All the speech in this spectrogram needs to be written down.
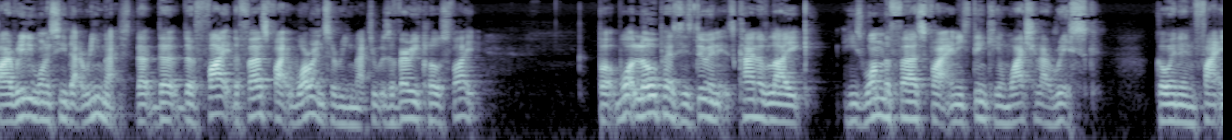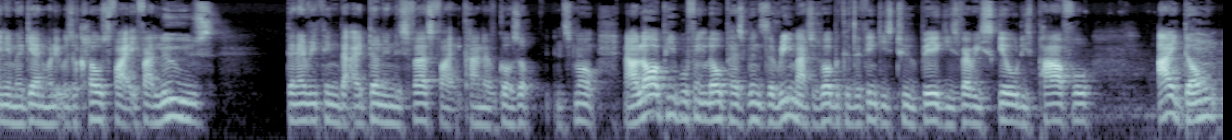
but I really want to see that rematch. The, the, the fight, the first fight warrants a rematch. It was a very close fight. But what Lopez is doing, it's kind of like he's won the first fight and he's thinking, why should I risk going in and fighting him again when it was a close fight? If I lose, then everything that I'd done in this first fight kind of goes up in smoke. Now, a lot of people think Lopez wins the rematch as well because they think he's too big, he's very skilled, he's powerful. I don't.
